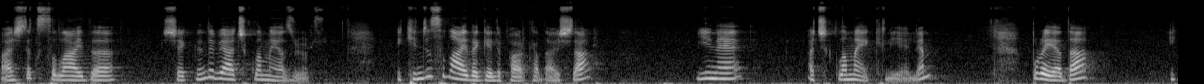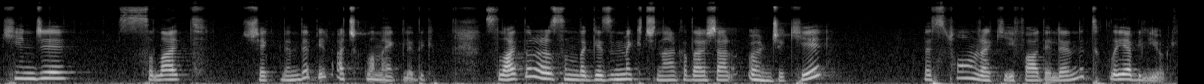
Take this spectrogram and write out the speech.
Başlık slaydı şeklinde bir açıklama yazıyoruz. İkinci slayda gelip arkadaşlar yine açıklama ekleyelim. Buraya da ikinci slide şeklinde bir açıklama ekledik. Slaytlar arasında gezinmek için arkadaşlar önceki ve sonraki ifadelerini tıklayabiliyoruz.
